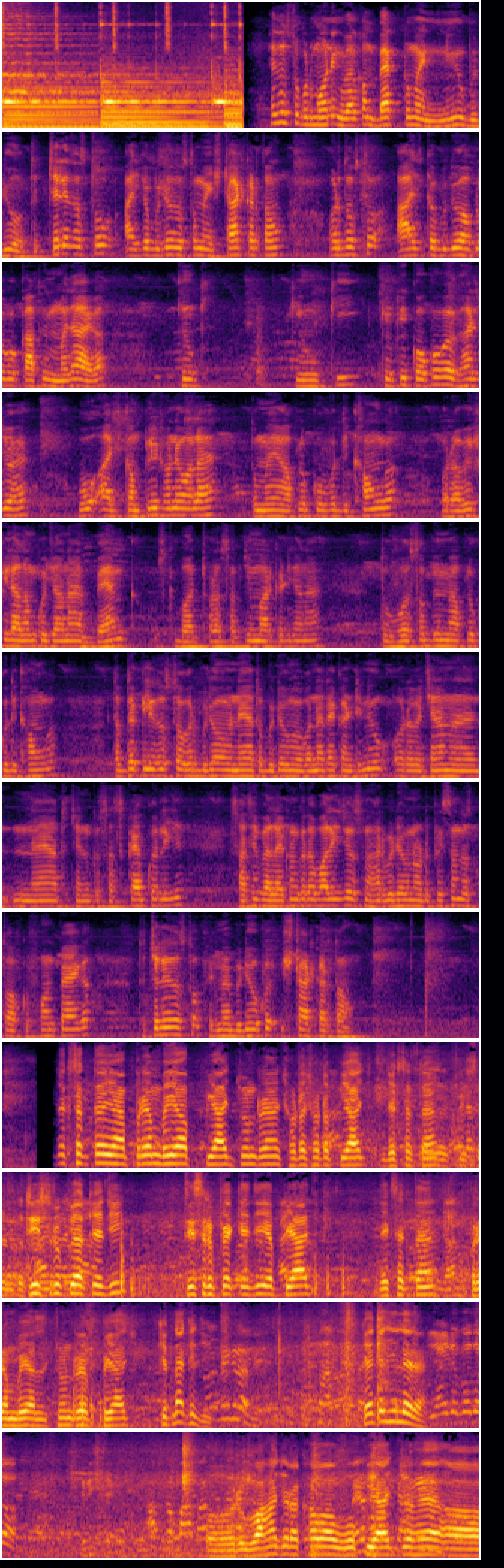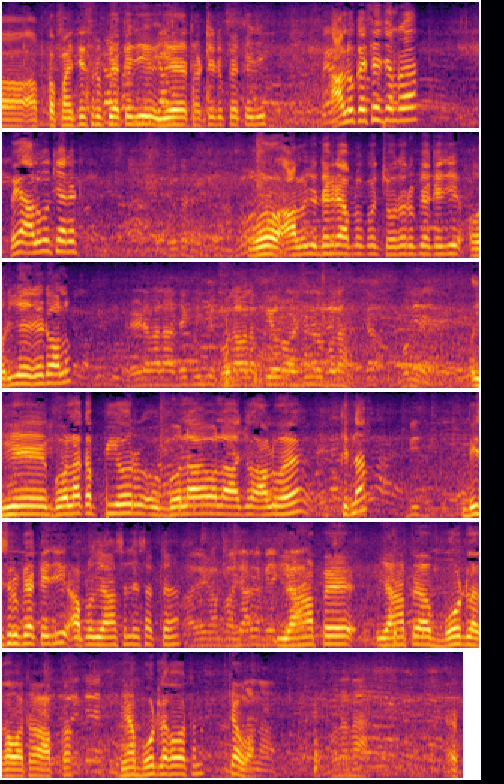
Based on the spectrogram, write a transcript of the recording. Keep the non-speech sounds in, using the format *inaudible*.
है दोस्तों good morning welcome back to my new video तो चलिए दोस्तों, आज का वीडियो दोस्तों मैं स्टार्ट करता हूँ। और दोस्तों, आज का वीडियो आप लोगों को काफ़ी मज़ा आएगा। क्योंकि क्योंकि क्योंकि कोको का घर जो है, वो आज कंप्लीट होने वाला है। तो मैं आप लोग को वो दिखाऊँगा। और अभी फ़िलहाल हमको जाना है बैंक उसके बाद थोड़ा सब्ज़ी मार्केट जाना है। तो वो सब भी मैं आप लोग को दिखाऊँगा। तब तक के लिए दोस्तों, अगर वीडियो में नया तो वीडियो में बना रहे कंटिन्यू और अगर चैनल में नया तो चैनल को सब्सक्राइब कर लीजिए। साथ ही बेल आइकन को दबा लीजिए, उसमें हर वीडियो का नोटिफिकेशन दोस्तों आपको फ़ोन पे आएगा। तो चलिए दोस्तों, फिर मैं वीडियो को स्टार्ट करता हूँ। देख सकते हैं यहाँ प्रेम भैया प्याज चुन रहे हैं छोटा छोटा प्याज। देख सकते हैं, तीस रुपया के जी तीस रुपया के जी ये प्याज। देख सकते हैं, प्रेम भैया चुन रहे प्याज। कितना के जी क्या के जी ले रहे हैं? और वहाँ जो रखा हुआ वो प्याज जो है आ, आपका पैंतीस रुपया के जी ये है थर्टी रुपया के जी आलू कैसे चल रहा है? भैया आलू का क्या रेट? वो आलू जो देख रहे हैं आप लोग को चौदह रुपया के जी और ये रेड आलू? रेड वाला देख लीजिए गोला वाला प्योर ओरिजिनल गोला। ये गोला का प्योर गोला वाला जो आलू है कितना? बीस बीस रुपया के जी, आप लोग यहाँ से ले सकते हैं। यहाँ पे यहाँ पे अब बोर्ड लगा हुआ था आपका। यहाँ बोर्ड लगा हुआ था ना? क्या हुआ?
